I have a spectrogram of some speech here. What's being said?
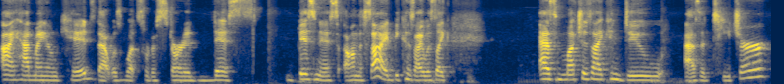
i had my own kids that was what sort of started this business on the side because i was like as much as i can do as a teacher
